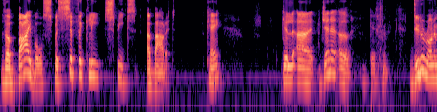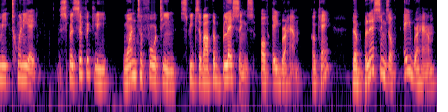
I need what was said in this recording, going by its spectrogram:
the Bible specifically speaks about it. Okay? Uh, uh. Deuteronomy 28, specifically 1 to 14, speaks about the blessings of Abraham. Okay? The blessings of Abraham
